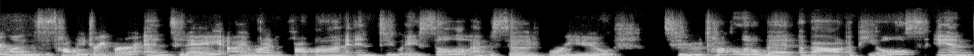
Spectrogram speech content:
everyone. This is Holly Draper, and today I wanted to pop on and do a solo episode for you to talk a little bit about appeals and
